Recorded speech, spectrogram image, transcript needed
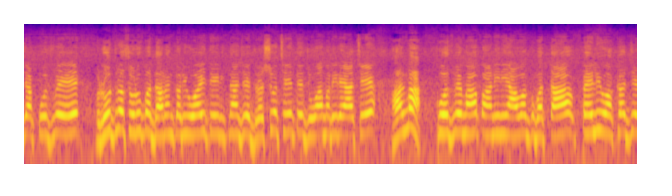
જ્યાં કોઝવે રુદ્ર સ્વરૂપ ધારણ કર્યું હોય તે રીતના જે દ્રશ્યો છે તે જોવા મળી રહ્યા છે. હાલમાં કોઝવેમાં પાણીની આવક વધતા પહેલી વખત જે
